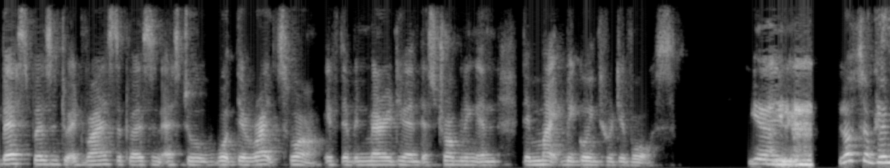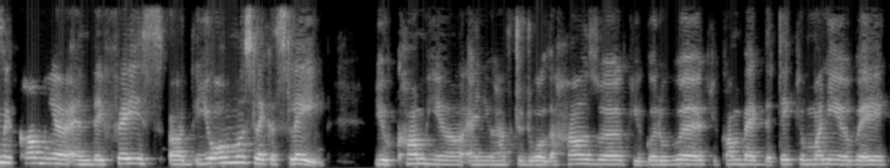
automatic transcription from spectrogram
best person to advise the person as to what their rights were if they've been married here and they're struggling and they might be going through divorce. Yeah, yeah. lots of women come here and they face uh, you're almost like a slave. You come here and you have to do all the housework you go to work you come back they take your money away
